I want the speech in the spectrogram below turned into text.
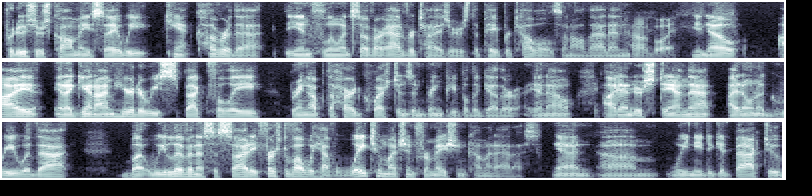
producers call me say we can't cover that the influence of our advertisers, the paper towels, and all that. And oh boy, you know, I and again, I'm here to respectfully bring up the hard questions and bring people together. You know, I understand that. I don't agree with that. But we live in a society, first of all, we have way too much information coming at us. And um, we need to get back to,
